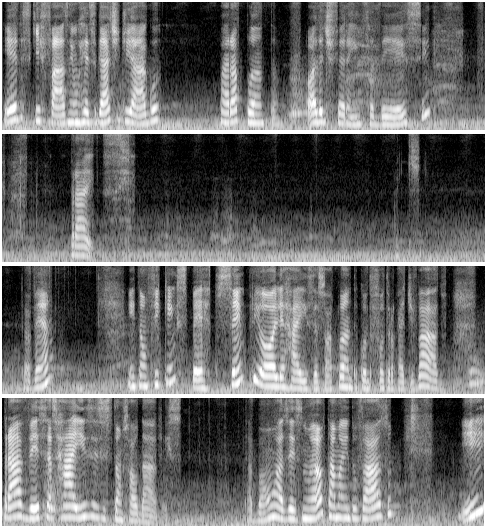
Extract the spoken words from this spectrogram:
Eles que fazem o resgate de água para a planta. Olha a diferença desse para esse. Aqui. Tá vendo? Então fiquem espertos. Sempre olhe a raiz da sua planta quando for trocar de vaso para ver se as raízes estão saudáveis. Tá bom? Às vezes não é o tamanho do vaso e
